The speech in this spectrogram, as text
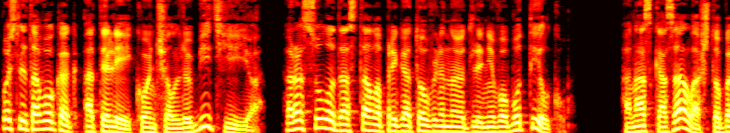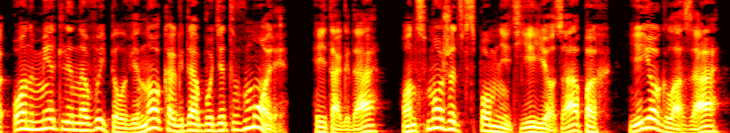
После того, как Ателей кончил любить ее, Расула достала приготовленную для него бутылку. Она сказала, чтобы он медленно выпил вино, когда будет в море, и тогда он сможет вспомнить ее запах, ее глаза,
